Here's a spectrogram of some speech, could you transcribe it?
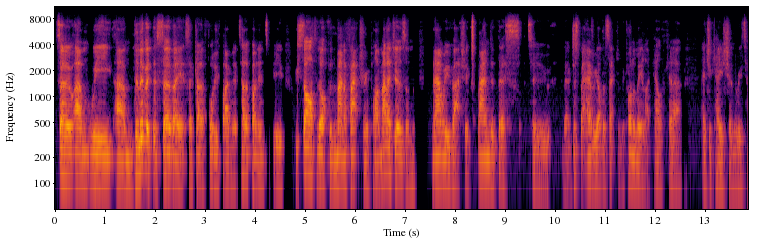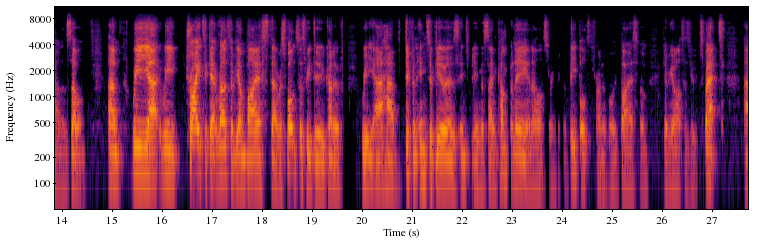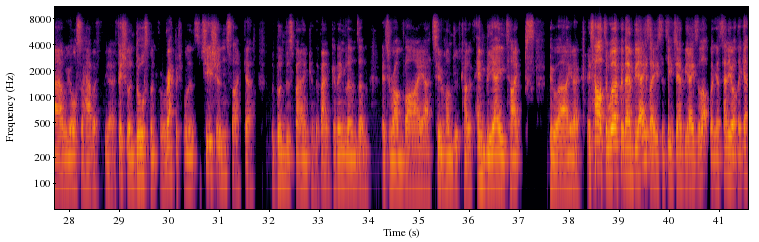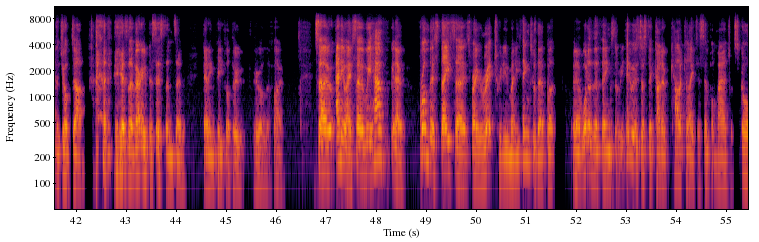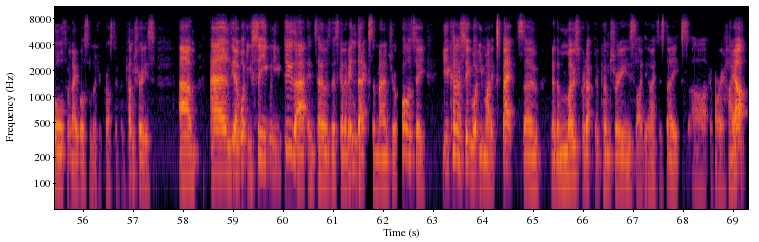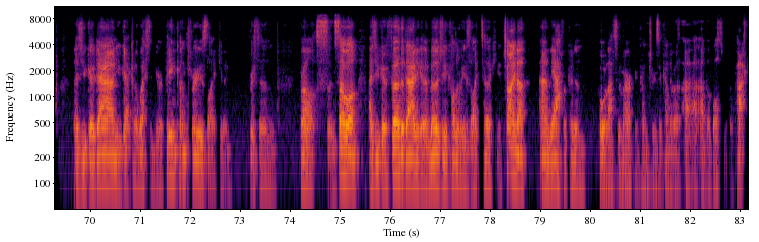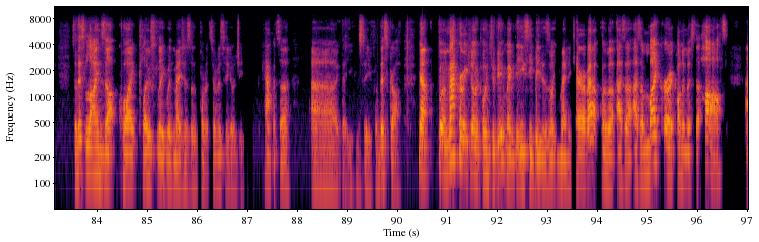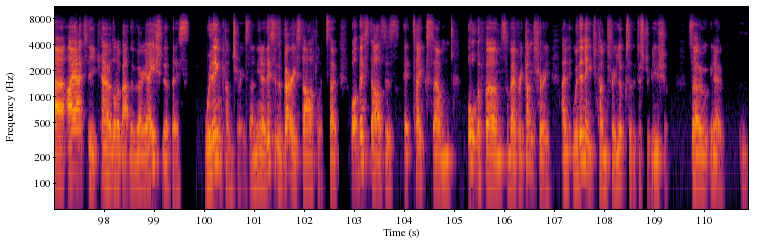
So um, we um, delivered this survey. It's a kind of 45 minute telephone interview. We started off with manufacturing plant managers, and now we've actually expanded this to you know, just about every other sector of the economy, like healthcare, education, retail, and so on. Um, we uh, we try to get relatively unbiased uh, responses. We do kind of we uh, have different interviewers interviewing the same company and answering different people to try and avoid bias from giving answers you'd expect. Uh, we also have a you know, official endorsement from reputable institutions like uh, the Bundesbank and the Bank of England, and it's run by uh, 200 kind of MBA types who are, you know, it's hard to work with MBAs. I used to teach MBAs a lot, but I tell you what, they get the job done because they're very persistent in getting people through through on the phone. So anyway, so we have, you know, from this data, it's very rich. We do many things with it, but you know, one of the things that we do is just to kind of calculate a simple management score to enable us to look across different countries. Um, and you know, what you see when you do that in terms of this kind of index of managerial quality, you kind of see what you might expect. So you know, the most productive countries like the United States are very high up. As you go down, you get kind of Western European countries like you know, Britain, France, and so on. As you go further down, you get emerging economies like Turkey and China, and the African and poor Latin American countries are kind of uh, uh, at the bottom of the pack. So this lines up quite closely with measures of productivity or GDP per capita uh, that you can see from this graph. Now, from a macroeconomic point of view, maybe the ECB is what you mainly care about. A, as, a, as a microeconomist at heart, uh, I actually care a lot about the variation of this within countries. And, you know, this is very startling. So what this does is it takes um, all the firms from every country and within each country looks at the distribution. So, you know,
